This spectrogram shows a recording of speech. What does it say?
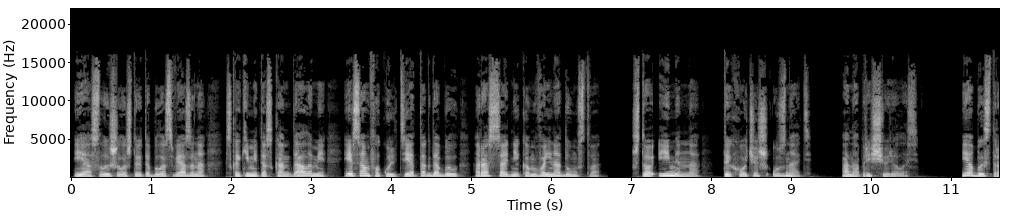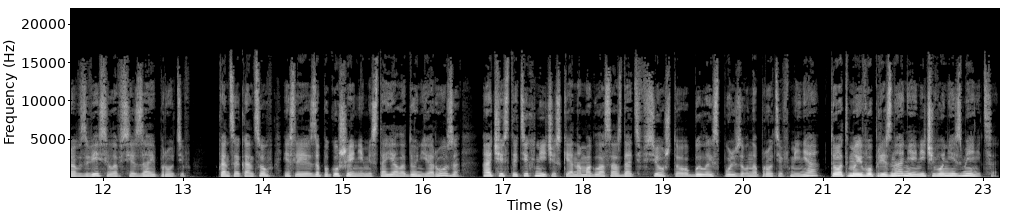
Я слышала, что это было связано с какими-то скандалами, и сам факультет тогда был рассадником вольнодумства. Что именно ты хочешь узнать?» Она прищурилась. Я быстро взвесила все «за» и «против». В конце концов, если за покушениями стояла Донья Роза, а чисто технически она могла создать все, что было использовано против меня, то от моего признания ничего не изменится.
